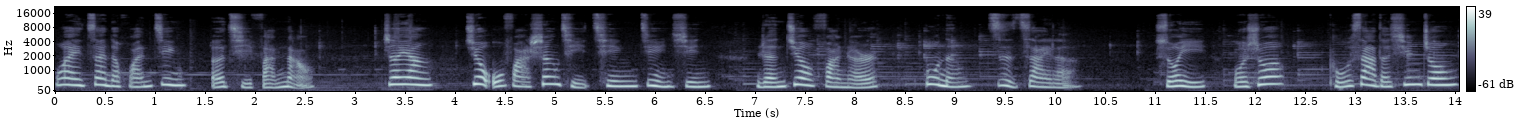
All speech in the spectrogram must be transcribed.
外在的环境而起烦恼，这样就无法升起清净心，人就反而不能自在了。所以我说，菩萨的心中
